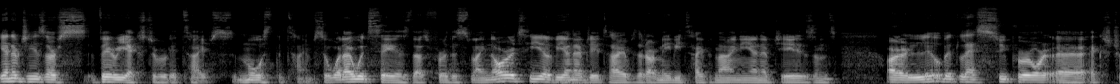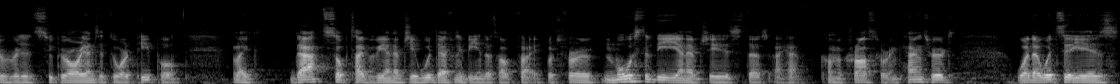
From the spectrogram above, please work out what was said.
ENFJs are very extroverted types most of the time. So what I would say is that for this minority of ENFJ types that are maybe type 9 ENFJs and are a little bit less super or, uh, extroverted, super oriented toward people, like that subtype of ENFJ would definitely be in the top five. But for most of the ENFJs that I have come across or encountered, what I would say is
